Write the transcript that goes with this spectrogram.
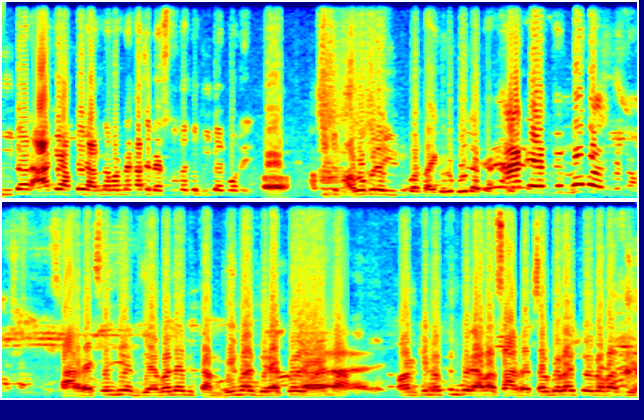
দুইটার আগে আপনি রান্না বান্নার কাছে ব্যস্ত থাকবেন দুইটার পরে। হ্যাঁ। আপনি তো ভালো করে ইউটিউবার বাই করে বইলা আগে একজন লোক আসবেন না আমার সামনে। সার্ফ এক্সেল দিয়ে দিয়ে বলে দিতাম দুই মাস দিরা কই হয় না। কারণ কি নতুন করে আবার সার্ফ এক্সেল গুলাই বাবা দিয়ে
